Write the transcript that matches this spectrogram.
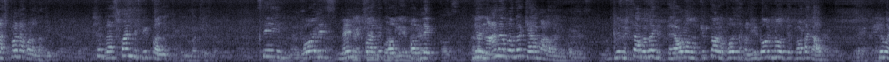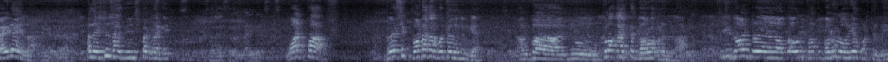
ರೆಸ್ಪಾಂಡೇ ಕೊಡಲ್ಲ ಅದು. Should respond the people see police meant for the public ನೀವು ನಾನೇ ಬಂದಾಗ ಕೇರ್ ಮಾಡಲ್ಲ ನೀವು. ನೀವು ಇಷ್ಟ ಬಂದಾಗ ಇರ್ತಾರೆ ಅವನು ಕಿತ್ತವ್ರು ಪೋಸ್ಟ್ ಹಾಕೊಂಡು you don't know the protocol ನೀವು ಐಡಿಯಾ ಇಲ್ಲ. ಅಲ್ಲಿ ಎಷ್ಟು ದಿವಸ ಆಯ್ತು ನೀವು ಇನ್ಸ್ಪೆಕ್ಟರ್ ಆಗಿ? ವಾಟ್ ಪಾ ಬೇಸಿಕ್ ಪ್ರೋಟೋಕಾಲ್ ಗೊತ್ತಿದೆ ನಿಮಗೆ. ಒಬ್ಬ ನೀವು ಉಪಲೋಕ ಆಗ್ತಾ ಗೌರವ ಕೊಡೋದಿಲ್ಲ. ಈ ಡೋಂಟ್ ಅವ್ರು ಪಾಪ ಬಡವರು ಅವ್ರಿಗೆ ಕೊಡ್ತೀರಿ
